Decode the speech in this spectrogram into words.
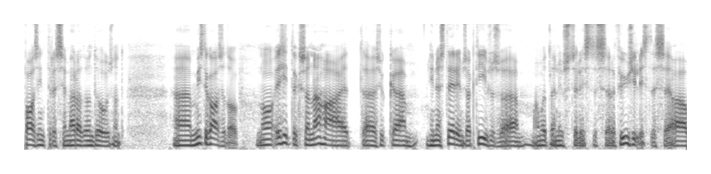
baasintressimäärad on tõusnud mis ta kaasa toob? no esiteks on näha, et niisugune äh, investeerimisaktiivsus, äh, ma mõtlen just sellistesse füüsilistesse ja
